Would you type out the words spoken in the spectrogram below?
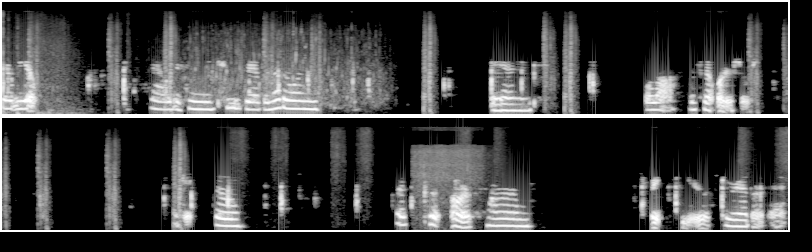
there we go. Now we just need to grab another one and voila, infinite water source. Okay, so let's put our farm right here. Let's grab our axe.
